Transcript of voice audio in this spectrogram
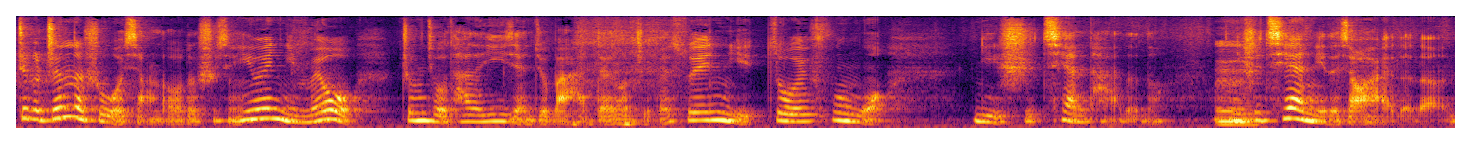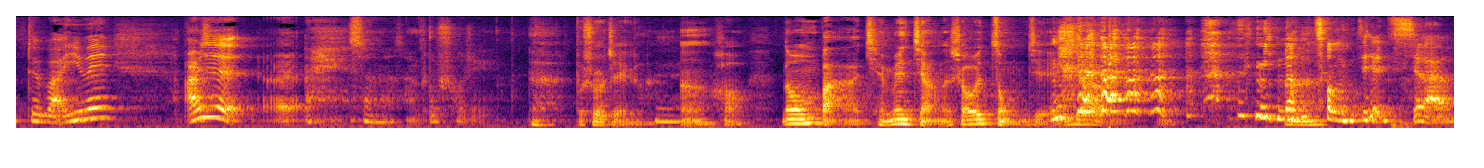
这个真的是我想到的事情，因为你没有征求他的意见就把他带到这边，所以你作为父母，你是欠他的的，嗯。你是欠你的小孩子的，对吧？因为而且，呃，哎，算了算了，不说这个。哎不说这个了，嗯，好，那我们把前面讲的稍微总结一下，你能总结起来吗？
